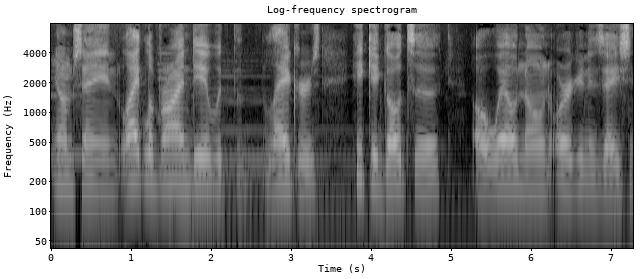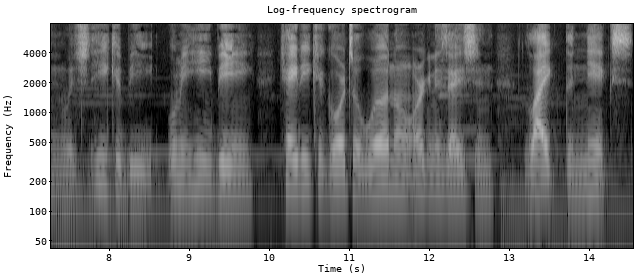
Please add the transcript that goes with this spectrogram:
you know what I'm saying? Like LeBron did with the Lakers, he could go to a well-known organization, which he could be. I mean, he being KD could go to a well-known organization like the Knicks,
